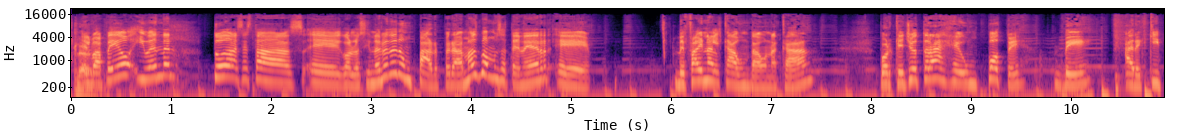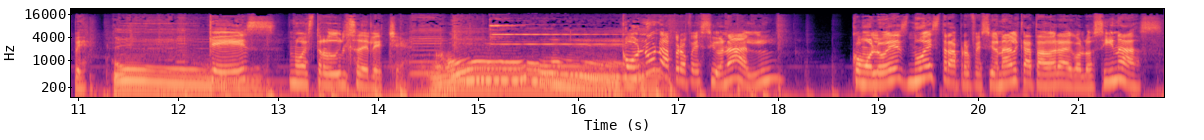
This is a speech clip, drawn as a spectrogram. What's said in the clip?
Claro. El vapeo y venden todas estas eh, golosinas. Venden un par, pero además vamos a tener eh, The Final Countdown acá. Porque yo traje un pote de arequipe, Uh. que es nuestro dulce de leche. Uh. Con una profesional, como lo es nuestra profesional catadora de golosinas,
